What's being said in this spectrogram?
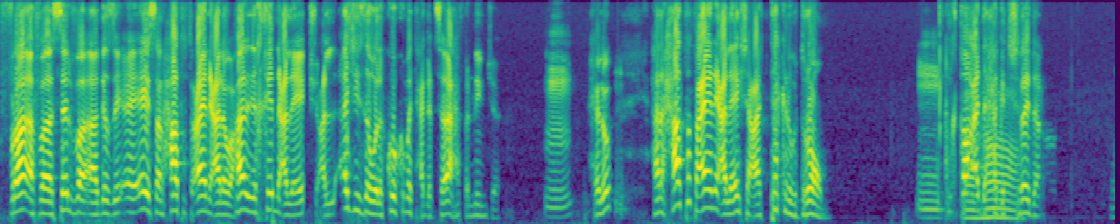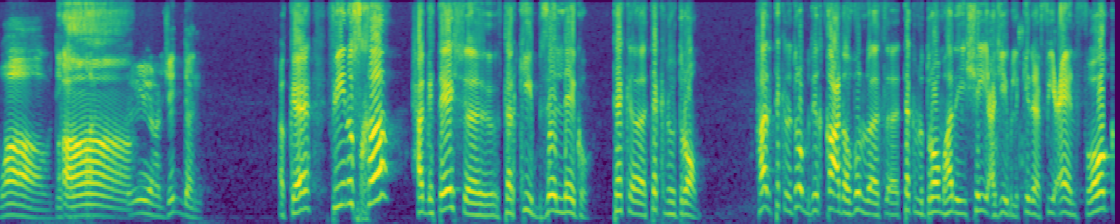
فرا فسيلفا آه، قصدي إيس أنا حاطط عيني على هذا يخن على إيش؟ على الأجهزة وال equipment حقت سلاحف النينجا مم. حلو؟ أنا حاطط عيني على إيش؟ على ال Technodrome. القاعدة حقت أها. شريدر واو دي آه كبيرة جدا okay؟ في نسخة حقت إيش؟ آه، تركيب زي ال Lego Tech آه، Technodrome هذا ال Technodrome دي القاعده أظن آه، Technodrome هذه شيء عجيب اللي كذا في عين فوق.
